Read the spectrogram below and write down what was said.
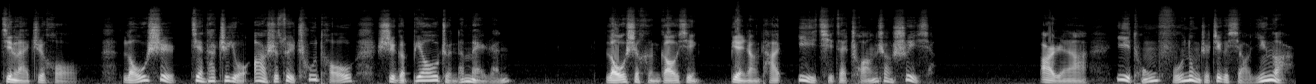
进来之后，娄氏见她只有二十岁出头，是个标准的美人。娄氏很高兴，便让她一起在床上睡下。二人啊，一同抚弄着这个小婴儿。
